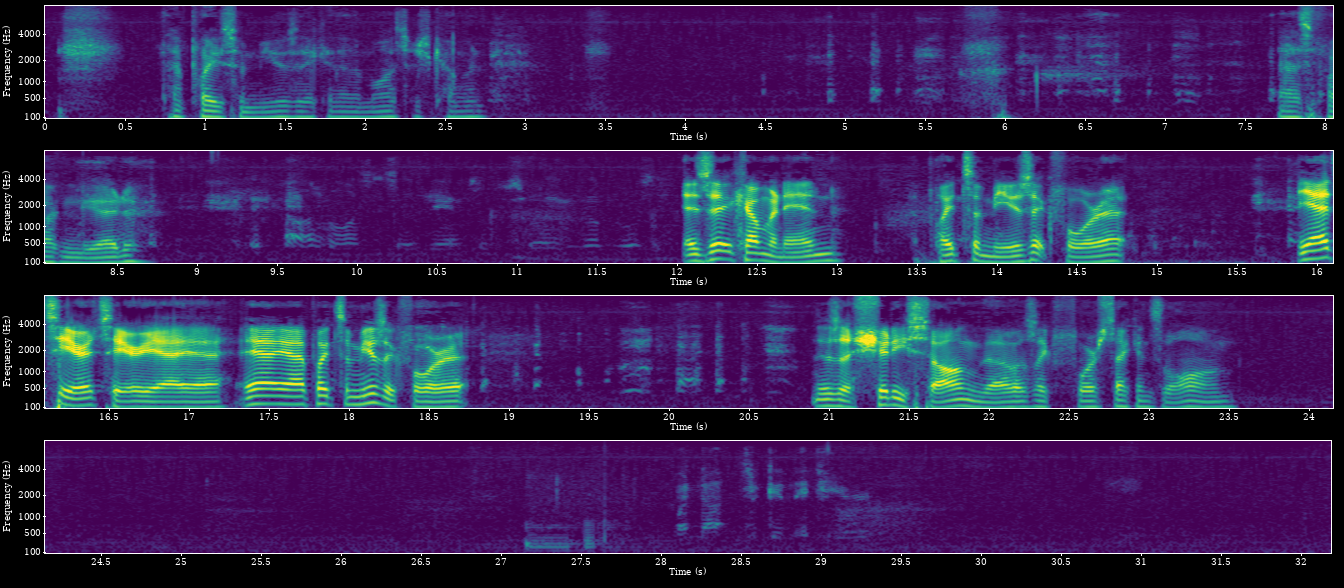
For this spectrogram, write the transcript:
a couch. I play some music and then the monster's coming. That's fucking good. I don't know what's it says, James. I'm just waiting. I'm listening. Is it coming in? I played some music for it. Yeah, it's here. It's here. Yeah, yeah, yeah, yeah. I played some music for it. It was a shitty song though. It was like four seconds long.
